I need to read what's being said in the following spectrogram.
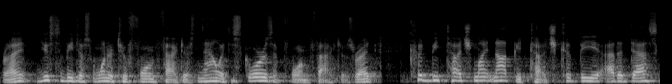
right? Used to be just one or two form factors. Now it's scores of form factors, right? Could be touch, might not be touch. Could be at a desk.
